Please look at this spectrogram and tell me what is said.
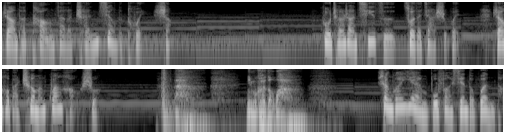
让他躺在了陈静的腿上。顾城让妻子坐在驾驶位，然后把车门关好，说：“你们快走吧。”上官燕不放心的问道：“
